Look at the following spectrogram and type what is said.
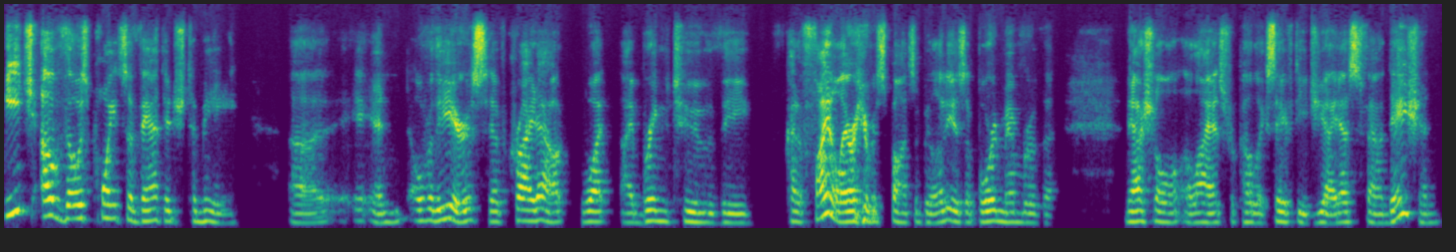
each of those points of vantage to me uh, and over the years have cried out what I bring to the kind of final area of responsibility as a board member of the National Alliance for Public Safety GIS Foundation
